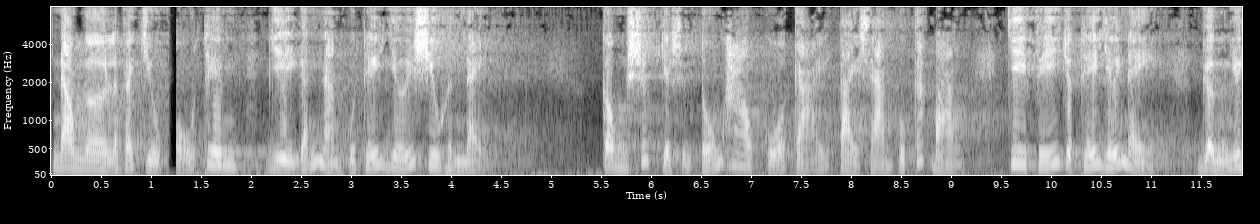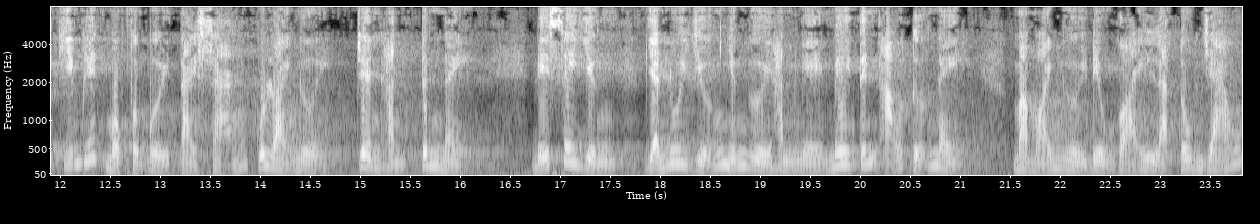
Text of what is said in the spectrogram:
Nào ngờ là phải chịu khổ thêm Vì gánh nặng của thế giới siêu hình này. Công sức và sự tốn hao của cải tài sản của các bạn Chi phí cho thế giới này Gần như chiếm hết một phần mười tài sản của loài người trên hành tinh này. Để xây dựng và nuôi dưỡng những người hành nghề mê tín ảo tưởng này mà mọi người đều gọi là tôn giáo.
